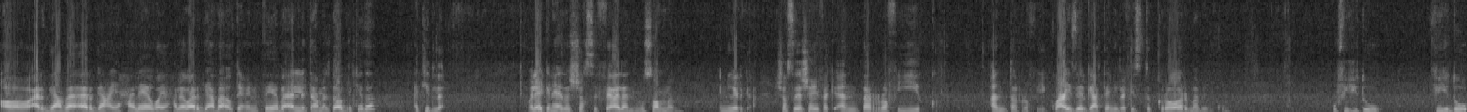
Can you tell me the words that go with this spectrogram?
آه أرجع بقى أرجع يا حلاوة يا حلاوة أرجع بقى وتعمل فيا بقى اللي أنت عملته قبل كده؟ أكيد لأ. ولكن هذا الشخص فعلا مصمم إنه يرجع. الشخص ده شايفك أنت الرفيق. أنت الرفيق. وعايز يرجع تاني يبقى في استقرار ما بينكم. وفي هدوء. في هدوء.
